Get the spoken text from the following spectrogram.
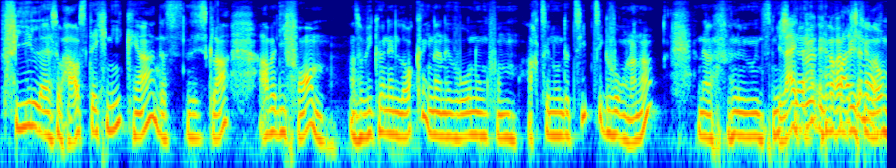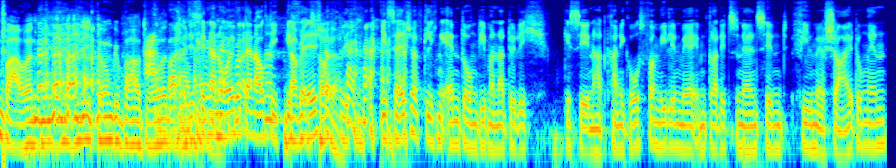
viel äh, so Haustechnik, ja, das, das ist klar, aber die Form, also wir können locker in einer Wohnung von 1870 wohnen, ne? Na, uns nicht Vielleicht würde ich noch ein bisschen Ort. umbauen, wenn es noch nicht umgebaut wurde. Das sind dann häufig dann auch die gesellschaftlichen, gesellschaftlichen Änderungen, die man natürlich gesehen hat. Keine Großfamilien mehr im traditionellen Sinn, viel mehr Scheidungen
